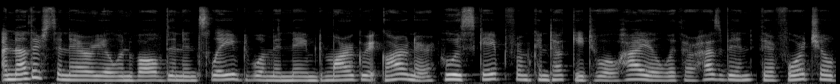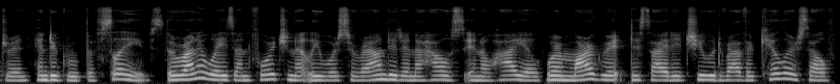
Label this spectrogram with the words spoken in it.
Another scenario involved an enslaved woman named Margaret Garner who escaped from Kentucky to Ohio with her husband, their four children, and a group of slaves. The runaways unfortunately were surrounded in a house in Ohio where Margaret decided she would rather kill herself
